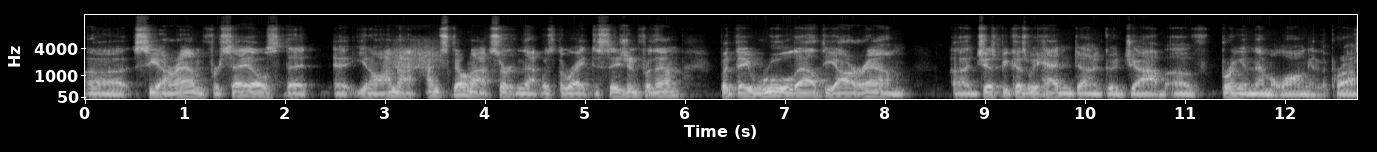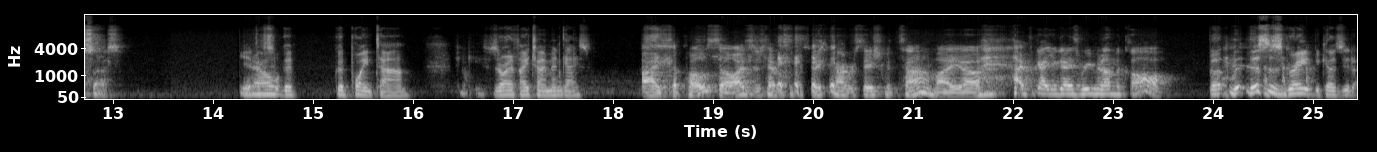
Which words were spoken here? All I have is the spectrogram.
uh, CRM for sales. That uh, you know, I'm not, I'm still not certain that was the right decision for them but they ruled out the RM uh, just because we hadn't done a good job of bringing them along in the process. You know, That's a good good point, Tom. Is it all right if I chime in, guys? I suppose so. I was just having such a great conversation with Tom. I uh, I forgot you guys were even on the call. But this is great because you know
